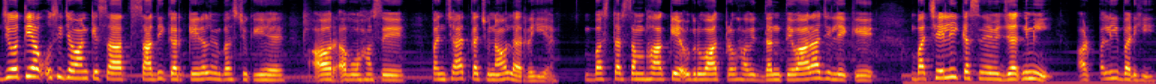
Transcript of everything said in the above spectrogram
ज्योति अब उसी जवान के साथ शादी कर केरल में बस चुकी है और अब वहाँ से पंचायत का चुनाव लड़ रही है। बस्तर संभाग के उग्रवाद प्रभावित दंतेवाड़ा ज़िले के बचेली कस्बे में जन्मी और पली बढ़ी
